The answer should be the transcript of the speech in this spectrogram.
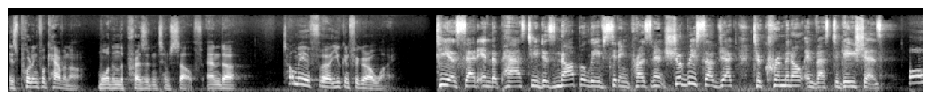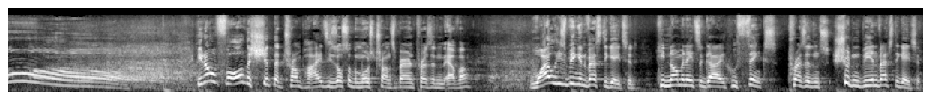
is pulling for Kavanaugh more than the president himself. And uh, tell me if uh, you can figure out why. He has said in the past he does not believe sitting president should be subject to criminal investigations. Oh. You know, for all the shit that Trump hides, he's also the most transparent president ever. While he's being investigated, he nominates a guy who thinks presidents shouldn't be investigated.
